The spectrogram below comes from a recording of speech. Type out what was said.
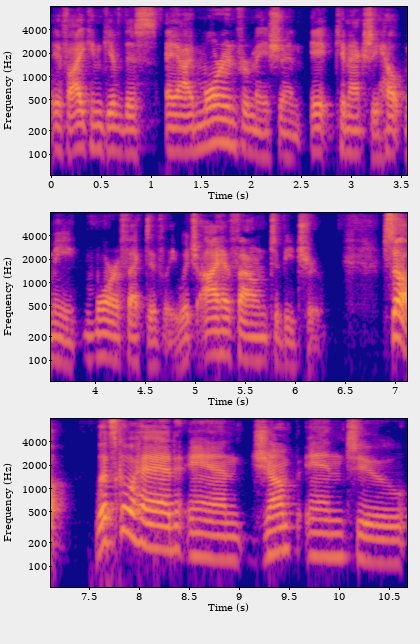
if I can give this AI more information, it can actually help me more effectively, which I have found to be true. So, let's go ahead and jump into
